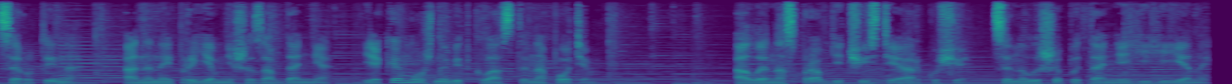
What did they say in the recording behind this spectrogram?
це рутина, а не найприємніше завдання, яке можна відкласти на потім. Але насправді чисті аркуші це не лише питання гігієни,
